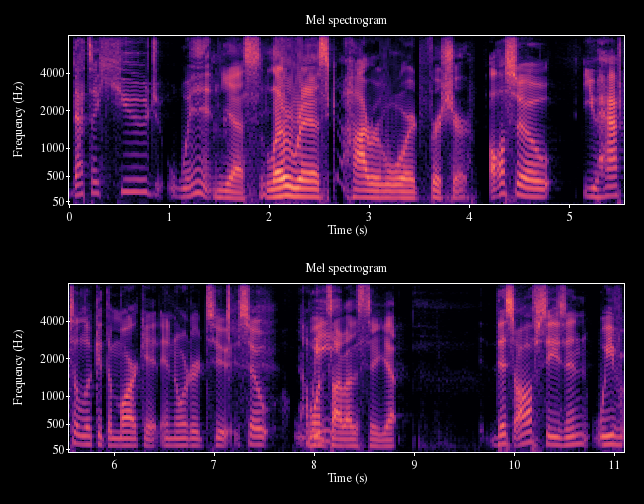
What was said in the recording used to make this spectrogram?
that's a huge win. Yes, low risk, high reward for sure. Also, you have to look at the market in order to. So I want to talk about this too. Yep. this offseason, we've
